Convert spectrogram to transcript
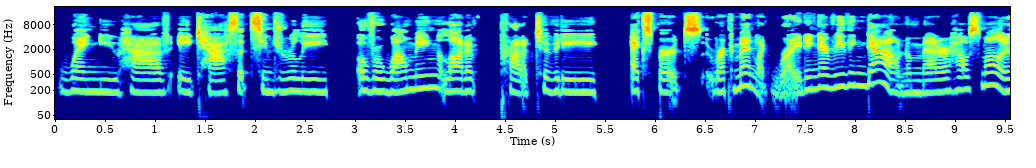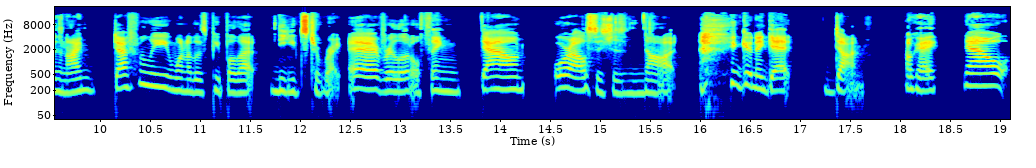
when you have a task that seems really overwhelming, a lot of productivity experts recommend like writing everything down, no matter how small it is. And I'm definitely one of those people that needs to write every little thing down or else it's just not to get done. Okay. Now,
